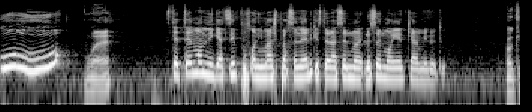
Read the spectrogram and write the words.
Ou, Ouais. c'était tellement négatif pour son image personnelle que c'était la seule, le seul moyen de calmer le tout. Ok.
